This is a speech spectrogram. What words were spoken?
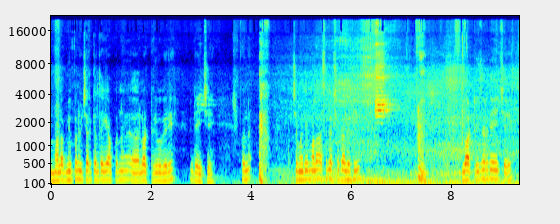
मला मी पण विचार केला होता की आपण लॉटरी वगैरे द्यायचे. पण त्याच्यामध्ये मला असं लक्षात आलं की लॉटरी जर द्यायची आहे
